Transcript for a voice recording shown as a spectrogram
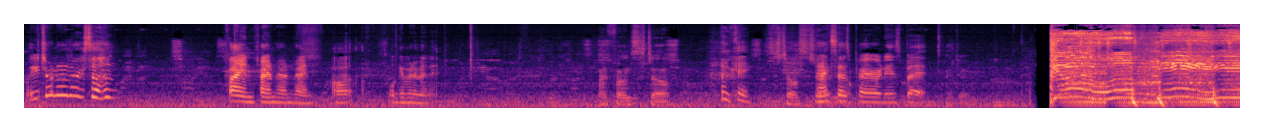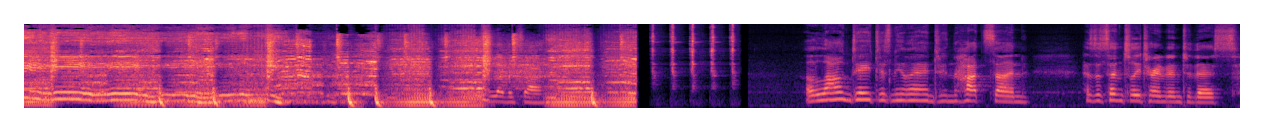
Will you turn on our song? Fine, fine, fine, fine. I'll, we'll give it a minute. My phone's still, Okay. still, still. Max has priorities, but I do. I love a song. A long day at Disneyland in the hot sun has essentially turned into this.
